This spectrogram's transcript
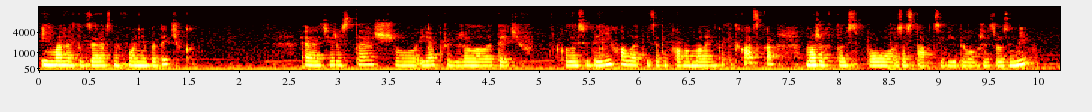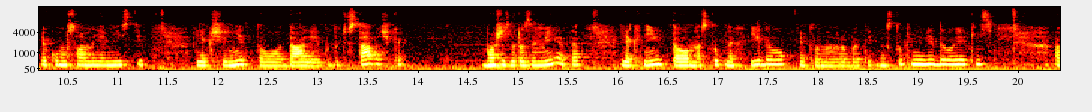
І в мене тут зараз на фоні водичок через те, що я проїжджала летичів. Коли сюди їхала, і це така вам маленька підказка. Може хтось по заставці відео вже зрозумів, в якому саме я місті. Якщо ні, то далі будуть вставочки. Може, зрозумієте. Як ні, то в наступних відео я планую робити і наступні відео якісь е,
